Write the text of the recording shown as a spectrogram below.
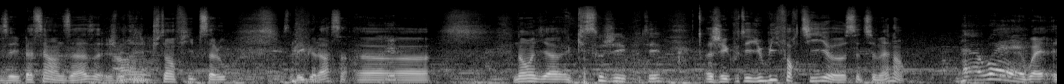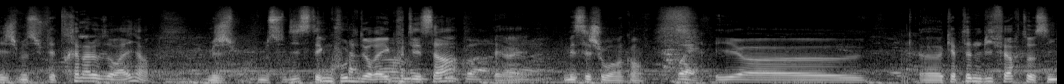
Ils avaient passé un Zaz et je m'étais dit putain, Philippe, salaud, c'est dégueulasse. Euh, non, il y a. Qu'est-ce que j'ai écouté? J'ai écouté UB40 euh, cette semaine. Ah ouais. Ouais, et je me suis fait très mal aux oreilles. Mais je me suis dit c'était cool de réécouter ça. Et ouais. Mais c'est chaud hein, quand. Ouais. Et euh, euh, Captain Beefheart aussi.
